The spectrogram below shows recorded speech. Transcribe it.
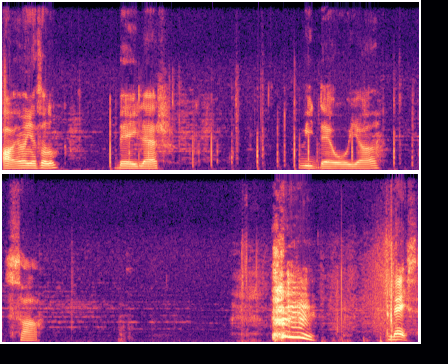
Abi hemen yazalım. Beyler videoya sağ. Neyse.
